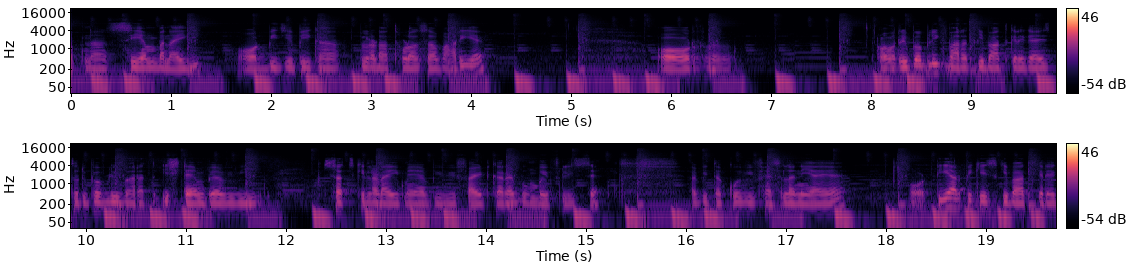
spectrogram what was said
अपना सीएम बनाएगी और बीजेपी का लड़ा थोड़ा सा भारी है। और और रिपब्लिक भारत की बात करें गाइज़ तो रिपब्लिक भारत इस टाइम पे अभी भी सच की लड़ाई में अभी भी फाइट कर रहा है मुंबई पुलिस से। अभी तक कोई भी फैसला नहीं आया है। और टीआरपी केस की बात करें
